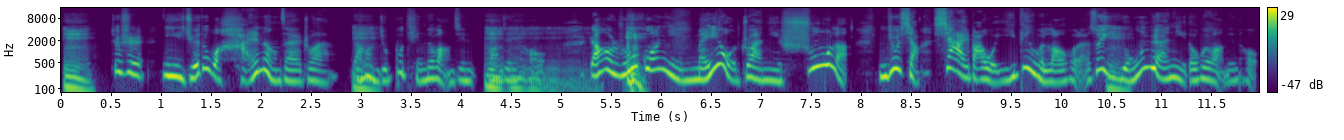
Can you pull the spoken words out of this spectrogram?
嗯，就是你觉得我还能再赚，然后你就不停的往进往进投。然后如果你没有赚，你输了，你就想下一把我一定会捞回来。所以永远你都会往进投，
